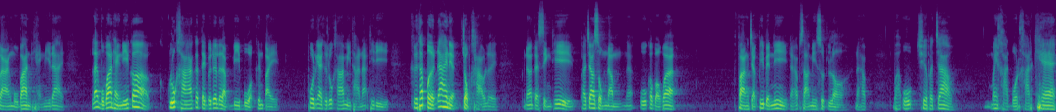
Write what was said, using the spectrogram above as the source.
กลางหมู่บ้านแห่งนี้ได้ และหมู่บ้านแห่งนี้ก็ลูกค้าก็เต็มไปด้วยระดับ B บวกขึ้นไป พูดง่ายคือลูกค้ามีฐานะที่ดี คือถ้าเปิดได้เนี่ยจบข่าวเลยนะแต่สิ่งที่พระเจ้าทรงนำนะอูก็บอกว่า ฟังจากพี่เบนนี่นะครับสามีสุดหล่อนะครับ ว่าอูเชื่อพระเจ้า ไม่ขาดโบสขาดแคร์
